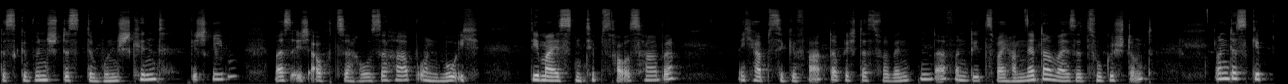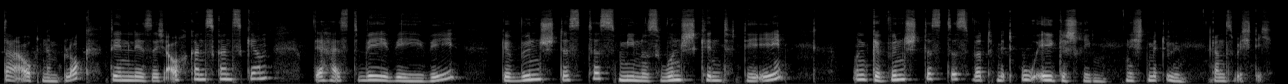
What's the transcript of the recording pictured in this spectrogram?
Das gewünschteste Wunschkind geschrieben, was ich auch zu Hause habe und wo ich die meisten Tipps raus habe. Ich habe sie gefragt, ob ich das verwenden darf und die zwei haben netterweise zugestimmt. Und es gibt da auch einen Blog, den lese ich auch ganz, ganz gern. Der heißt www.gewünschtestes-wunschkind.de und gewünschtestes wird mit UE geschrieben, nicht mit Ü. Ganz wichtig.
